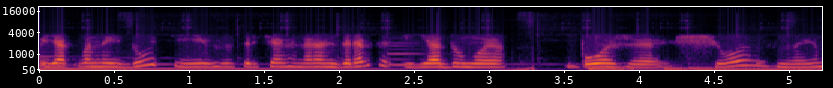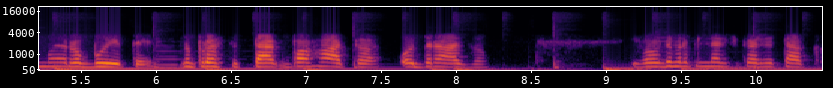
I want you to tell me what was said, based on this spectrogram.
як вони йдуть, і їх зустрічає генеральний директор, і я думаю, Боже, що з ними робити? Ну просто так багато одразу. І Володимир Пільнарович каже: так,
